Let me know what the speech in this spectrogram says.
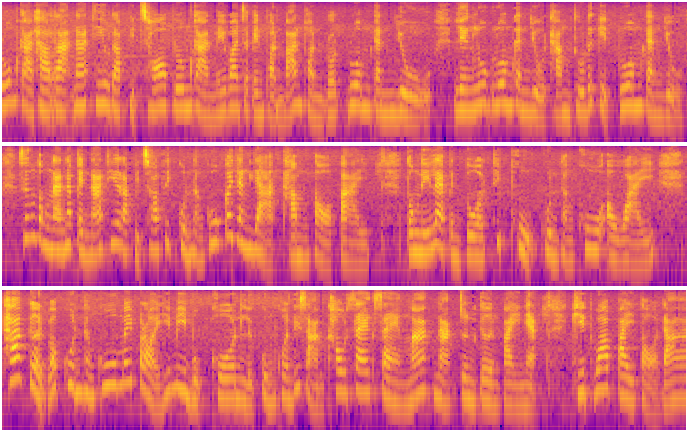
ร่วมกันภาระหน้าที่รับผิดชอบร่วมกัน ไม่ว่าจะเป็นผ่อนบ้านผ่อนรถร่วมกันอยู่ เลี้ยงลูกร่วมกันอยู่ทำธุรกิจร่วมกันอยู่ ซึ่งตรงนั้นเป็นหน้าที่รับผิดชอบที่คุณทั้งคู่ก็ยังอยากทำต่อไป ตรงนี้แหละเป็นตัวที่ผูกคุณทั้งคู่เอาไว้ ถ้าเกิดว่าคุณทั้งคู่ไม่ปล่อยให้มีบุคคล หรือกลุ่มคนที่ 3 เข้าแทรกแซงมากนักจนเกินไปเนี่ย คิดว่าไปต่อได้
